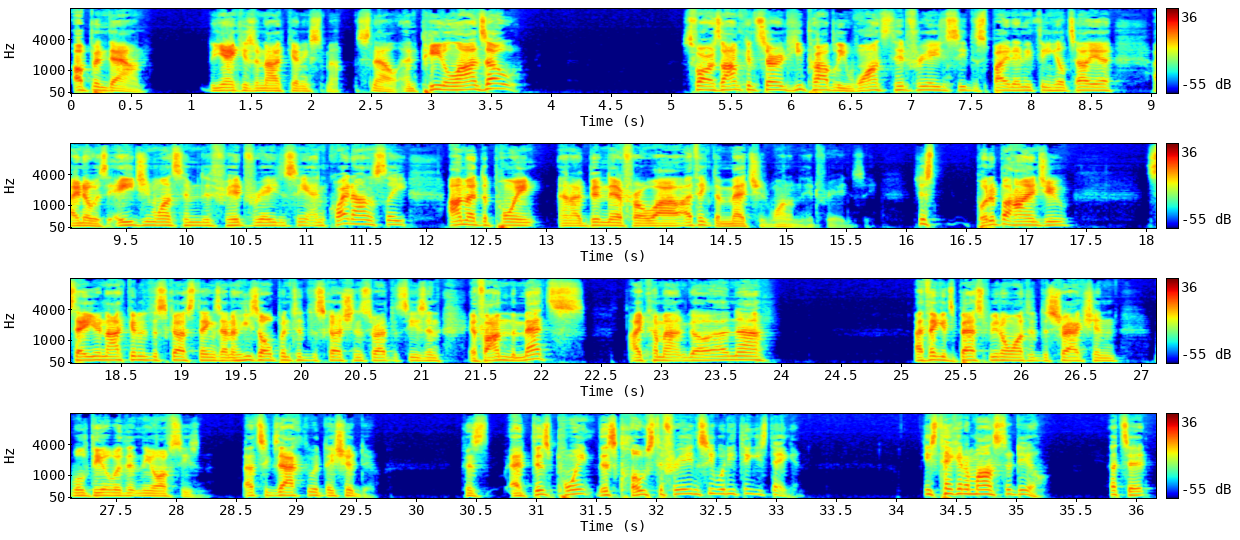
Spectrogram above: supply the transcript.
up and down. The Yankees are not getting Snell. And Pete Alonso, as far as I'm concerned, he probably wants to hit free agency despite anything he'll tell you. I know his agent wants him to hit free agency. And quite honestly, I'm at the point, and I've been there for a while, I think the Mets should want him to hit free agency. Just put it behind you. Say you're not going to discuss things. I know he's open to discussions throughout the season. If I'm the Mets, I come out and go, uh, nah. I think it's best we don't want the distraction. We'll deal with it in the offseason. That's exactly what they should do. Because at this point, this close to free agency, what do you think he's taking? He's taking a monster deal. That's it.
